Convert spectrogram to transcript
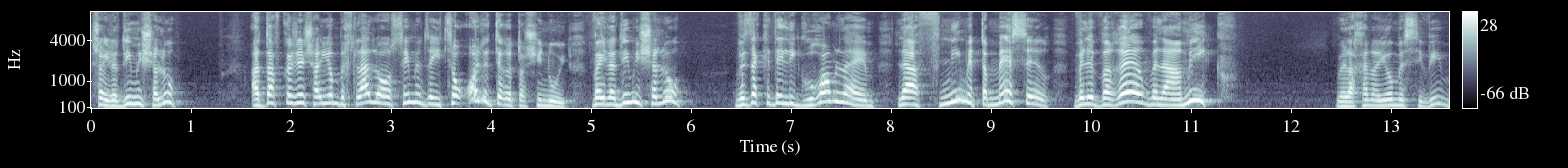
שהילדים ישאלו. אז דווקא זה שהיום בכלל לא עושים את זה, ייצור עוד יותר את השינוי, והילדים ישאלו. וזה כדי לגרום להם להפנים את המסר ולברר ולהעמיק. ולכן היום מסיבים,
